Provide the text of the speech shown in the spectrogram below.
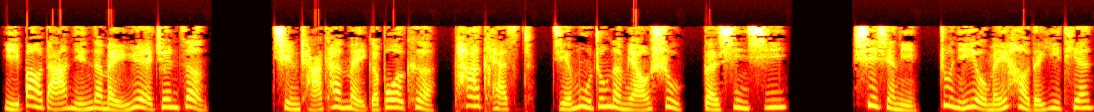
以报答您的每月捐赠，请查看每个播客 （podcast） 节目中的描述的信息。谢谢你，祝你有美好的一天。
